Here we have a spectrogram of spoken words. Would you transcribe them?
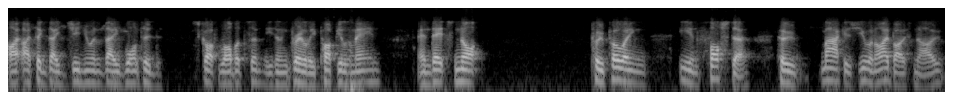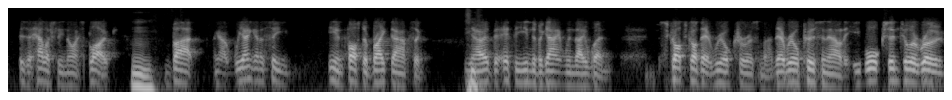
I, I think they genuinely they wanted Scott Robertson. He's an incredibly popular man, and that's not poo-pooing Ian Foster, who Mark, as you and I both know, is a hellishly nice bloke. Mm. But you know, we ain't going to see Ian Foster breakdancing. You know, at the, at the end of a game when they win. Scott's got that real charisma, that real personality. He walks into a room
